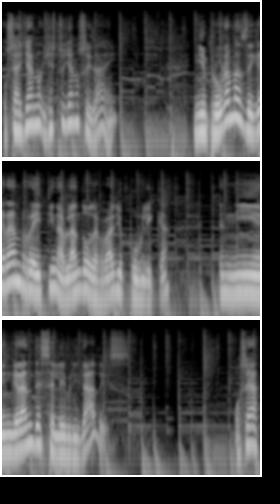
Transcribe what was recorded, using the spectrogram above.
o sea, ya no, y esto ya no se da, ¿eh? Ni en programas de gran rating, hablando de radio pública, ni en grandes celebridades. O sea,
